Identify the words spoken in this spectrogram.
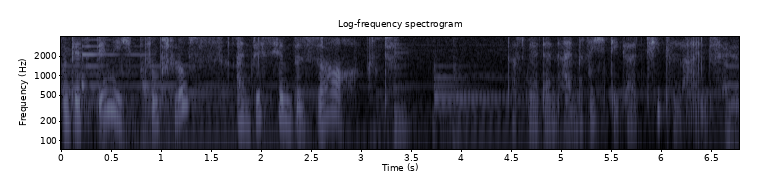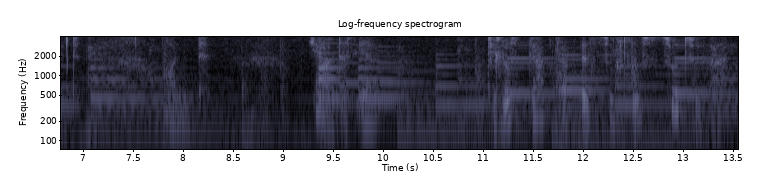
Und jetzt bin ich zum Schluss ein bisschen besorgt, dass mir denn ein richtiger Titel einfällt. Und ja, dass ihr die Lust gehabt habt, bis zum Schluss zuzuhören.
